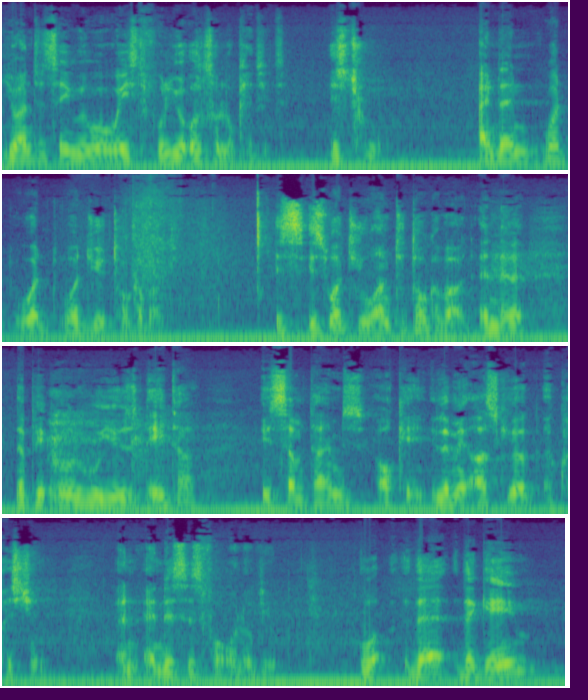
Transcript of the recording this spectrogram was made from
You want to say we were wasteful? You also look at it. It's true. And then what what what do you talk about? It's, it's what you want to talk about. And the the people who use data is sometimes okay. Let me ask you a, a question, and and this is for all of you. Well, the the game,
